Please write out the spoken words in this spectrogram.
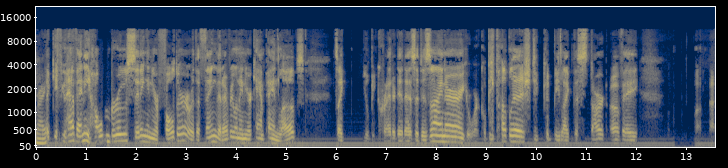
Right. Like if you have any homebrew sitting in your folder or the thing that everyone in your campaign loves, it's like you'll be credited as a designer. Your work will be published. It could be like the start of a, a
